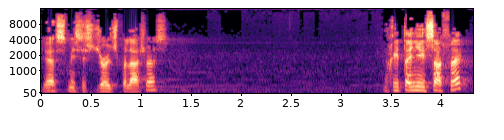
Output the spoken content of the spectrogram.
Yes, Mrs. George Palacios? Nakita niyo yung suspect?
